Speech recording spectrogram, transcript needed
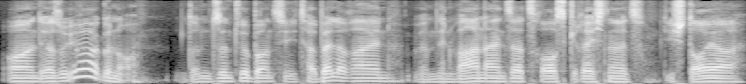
Und er so, ja, genau. Dann sind wir bei uns in die Tabelle rein, wir haben den Wareneinsatz rausgerechnet, die Steuer,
